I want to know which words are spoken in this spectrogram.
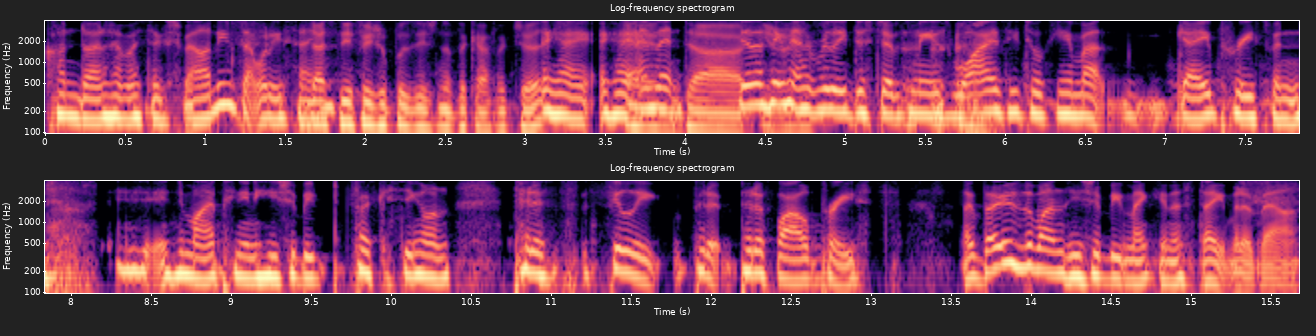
condone homosexuality? Is that what he's saying? That's the official position of the Catholic Church. Okay, okay. And, then uh, the other thing know, that really disturbs me is why is he talking about gay priests when, in my opinion, he should be focusing on pedophilic, pedophile priests. Like those are the ones he should be making a statement about.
